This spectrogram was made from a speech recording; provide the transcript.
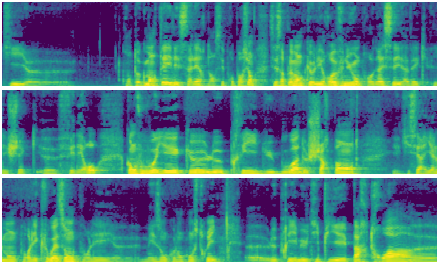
qui ont augmenté les salaires dans ces proportions. C'est simplement que les revenus ont progressé avec les chèques fédéraux. Quand vous voyez que le prix du bois de charpente qui sert également pour les cloisons, pour les euh, maisons que l'on construit. Euh, le prix est multiplié par trois. Euh,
